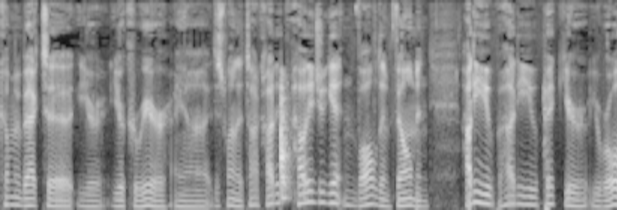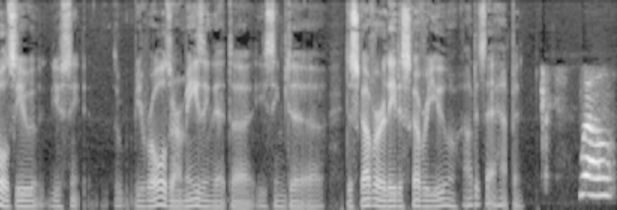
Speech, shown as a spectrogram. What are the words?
coming back to your your career, I uh, just wanted to talk. How did how did you get involved in film and how do you how do you pick your your roles? You you see your roles are amazing that uh, you seem to uh, discover. They discover you. How does that happen? Well,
